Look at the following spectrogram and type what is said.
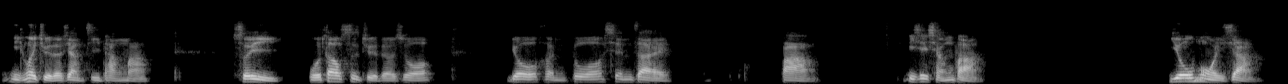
你会觉得像鸡汤吗？所以我倒是觉得说，有很多现在把一些想法幽默一下，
